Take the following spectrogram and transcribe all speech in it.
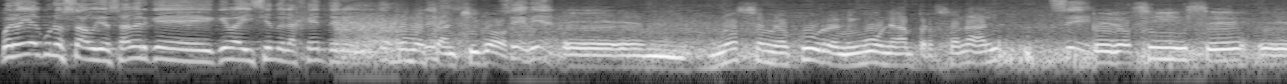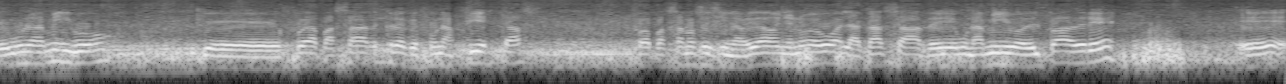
Bueno, hay algunos audios, a ver qué, qué va diciendo la gente en el ¿Cómo están chicos? Sí, bien. Eh, no se me ocurre ninguna personal, Sí. pero sí sé eh, un amigo que fue a pasar, creo que fue unas fiestas, fue a pasar no sé si Navidad o Año Nuevo a la casa de un amigo del padre eh,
